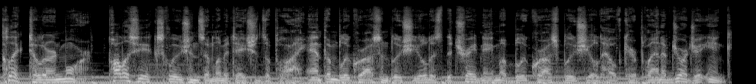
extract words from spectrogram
Click to learn more. Policy exclusions and limitations apply. Anthem Blue Cross and Blue Shield is the trade name of Blue Cross Blue Shield Healthcare Plan of Georgia, Inc.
